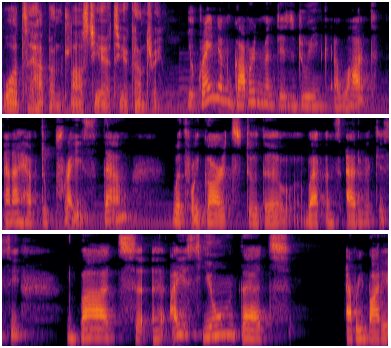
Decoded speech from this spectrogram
what happened last year to your country? Ukrainian government is doing a lot, and I have to praise them with regards to the weapons advocacy. But uh, I assume that everybody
